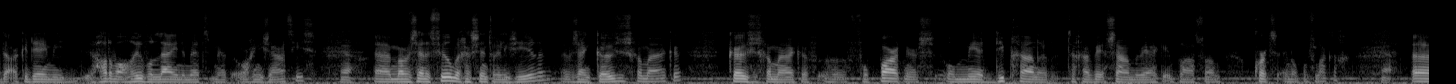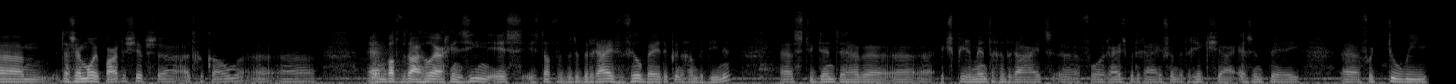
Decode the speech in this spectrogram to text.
de academie hadden we al heel veel lijnen met, met organisaties. Ja. maar we zijn het veel meer gaan centraliseren. we zijn keuzes gaan maken. Keuzes gaan maken voor partners om meer diepgaander te gaan samenwerken in plaats van kort en oppervlakkig. Ja. Um, daar zijn mooie partnerships uitgekomen. En wat we daar heel erg in zien is, is dat we de bedrijven veel beter kunnen gaan bedienen. Studenten hebben experimenten gedraaid voor reisbedrijven met Riksja, S&P, voor TUI.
